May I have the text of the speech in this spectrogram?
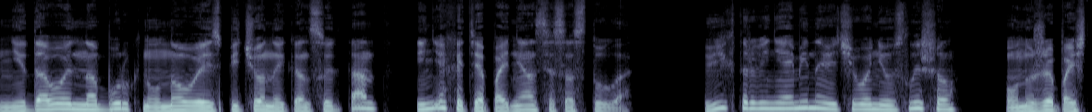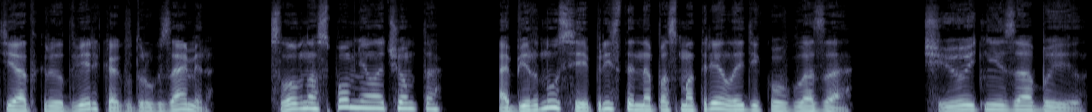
Недовольно буркнул новоиспеченный консультант и нехотя поднялся со стула. Виктор Вениаминович его не услышал. Он уже почти открыл дверь, как вдруг замер, словно вспомнил о чем-то. Обернулся и пристально посмотрел Эдику в глаза. «Чуть не забыл.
